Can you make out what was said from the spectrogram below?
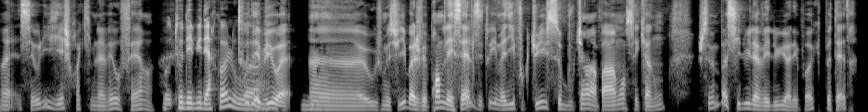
Ouais, c'est Olivier, je crois, qui me l'avait offert. Au tout début d'Aircall ou, Tout début, ouais. Mmh. Euh, où je me suis dit, bah, je vais prendre les sales et tout. Il m'a dit, il faut que tu lises ce bouquin. Apparemment, c'est canon. Je sais même pas si lui l'avait lu à l'époque, peut-être.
